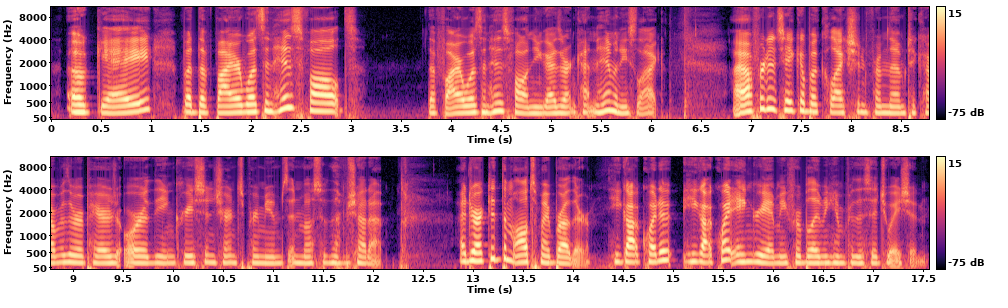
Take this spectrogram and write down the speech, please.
okay, but the fire wasn't his fault. The fire wasn't his fault, and you guys aren't cutting him any slack. I offered to take up a collection from them to cover the repairs or the increased insurance premiums, and most of them shut up. I directed them all to my brother. He got quite a, he got quite angry at me for blaming him for the situation.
